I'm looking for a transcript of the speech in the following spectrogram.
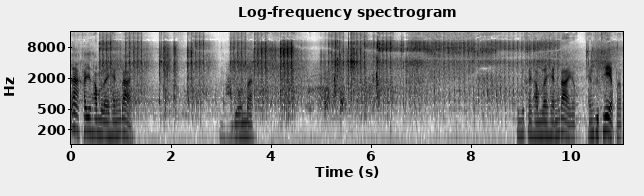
นะใครจะทำอะไรแฮงค์ได้ โยนไปไม่มีใครทำอะไรแฮงได้ครับ แฮงคือเทพครับ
